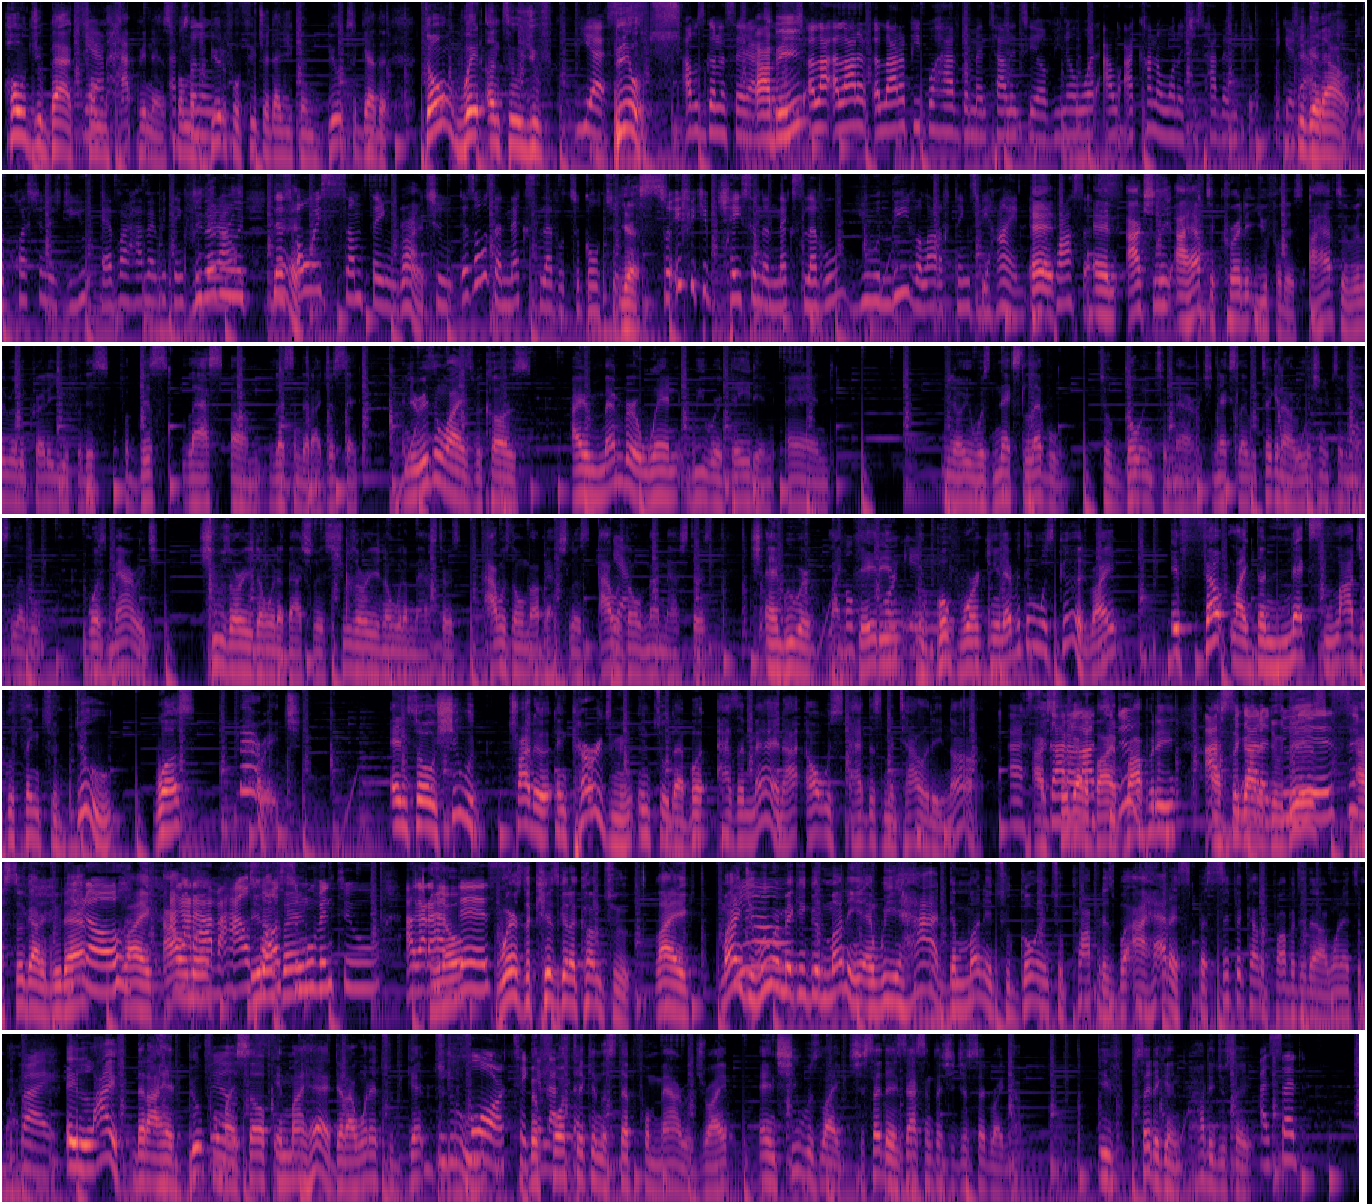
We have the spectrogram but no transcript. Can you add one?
hold you back from Yeah. happiness, from a beautiful future that you can build together. Don't wait until you've Yes. built. I was gonna say that. Abby? A lot, a lot of, a lot of people have the mentality of, you know what? I, I kind of want to just have everything figured Figured out. out. But the question is, do you ever have everything figured out? really- There's yeah. always something Right. to. There's always a next level to go to. Yes. So if you keep chasing the next level, you will leave a lot of things behind in and, the process. and actually, I have to credit you for this. I have to really, really credit you for this for this last um, lesson that I just said. And the reason why is because I remember when we were dating, and you know, it was next level to go into marriage. Next level, taking our relationship to the next level was marriage. She was already done with a bachelor's. She was already done with a master's. I was done with my bachelor's. I was Yeah. done with my master's. And we were like Both dating working. both working. Everything was good, right? It felt like the next logical thing to do was marriage. And so she would try to encourage me into that. But as a man, I always had this mentality nah. I still I got still gotta buy to property. I, I still still gotta, gotta do, this. this. I still gotta do that. you know, like I, I gotta know. have a house You know for us to move into. I gotta You have know, this. where's the kids gonna come to? Like, mind you, You we were making good money and we had the money to go into properties, but I had a specific kind of property that I wanted to buy. Right. A life that I had built for Built. myself in my head that I wanted to get to Before taking before taking the step for marriage, right? And she was like, she said the exact same thing she just said right now. If say it again, how did you say? it? I said,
